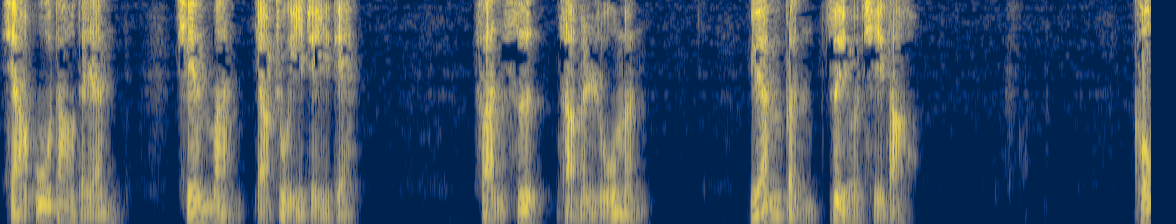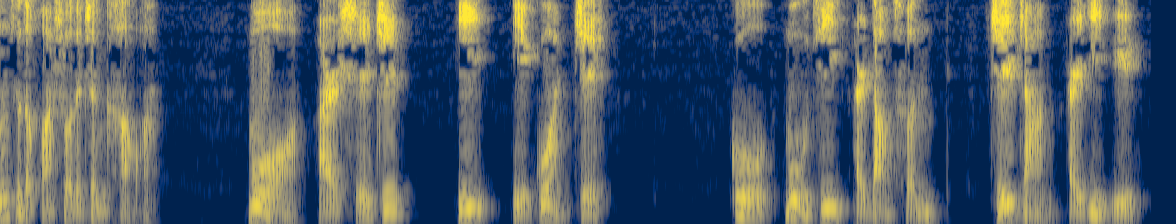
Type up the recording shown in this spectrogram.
想悟道的人，千万要注意这一点。反思咱们儒门，原本自有其道。孔子的话说的真好啊！默而识之，一以贯之。故目击而道存，执掌而意郁。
